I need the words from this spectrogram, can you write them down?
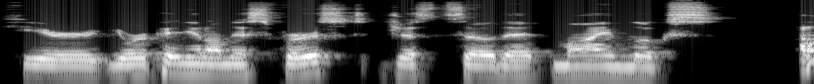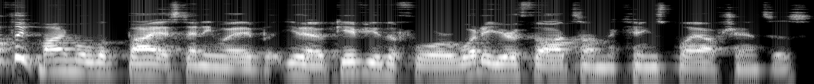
hear your opinion on this first, just so that mine looks. I don't think mine will look biased anyway, but you know, give you the floor. What are your thoughts on the Kings' playoff chances?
